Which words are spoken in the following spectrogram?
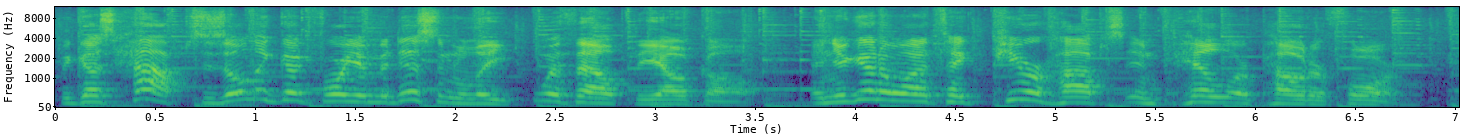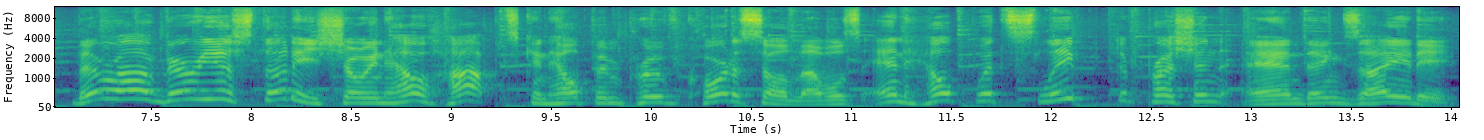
because hops is only good for you medicinally without the alcohol. And you're gonna wanna take pure hops in pill or powder form. There are various studies showing how hops can help improve cortisol levels and help with sleep, depression, and anxiety.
